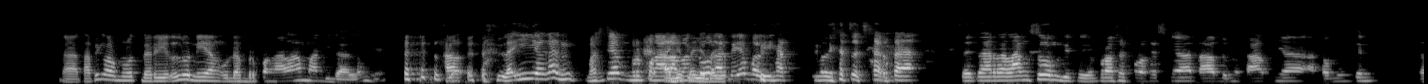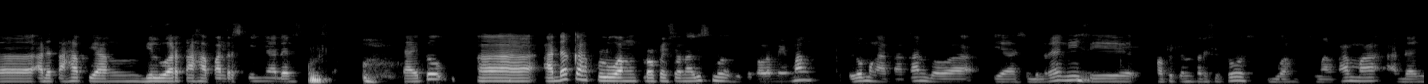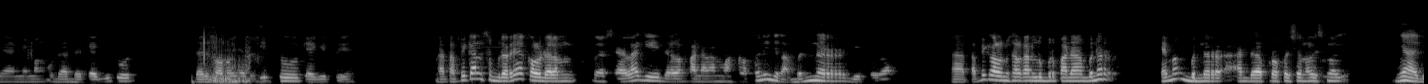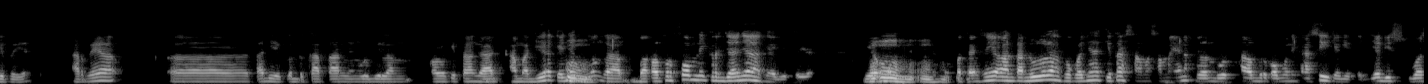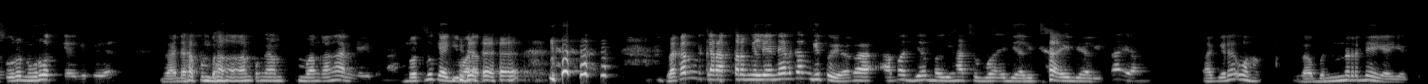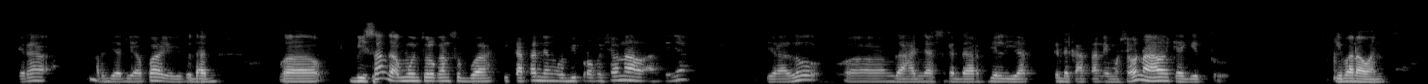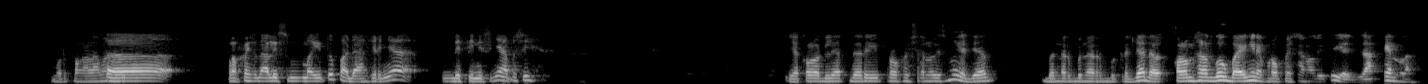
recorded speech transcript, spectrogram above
Nah tapi kalau menurut dari lu nih yang udah berpengalaman di dalam ya hal, lah iya kan maksudnya berpengalaman tuh artinya melihat melihat secara secara langsung gitu ya proses-prosesnya tahap demi tahapnya atau mungkin uh, ada tahap yang di luar tahapan resminya dan seterusnya. Nah itu uh, adakah peluang profesionalisme gitu? Kalau memang lu mengatakan bahwa ya sebenarnya nih si public interest itu sebuah simalkama adanya memang udah ada kayak gitu dari sononya begitu kayak gitu ya. Nah tapi kan sebenarnya kalau dalam eh, sekali lagi dalam pandangan Mas Lakso ini juga benar gitu kan nah tapi kalau misalkan lu berpandangan benar emang benar ada profesionalismenya gitu ya? Artinya eh, tadi ya, kedekatan yang lu bilang kalau kita nggak sama dia kayaknya hmm. gue nggak bakal perform nih kerjanya kayak gitu ya. Dia mm, mm, potensinya antar dulu lah pokoknya kita sama-sama enak dalam hal berkomunikasi kayak gitu. Dia di gua suruh nurut kayak gitu ya. Nggak ada pembangkangan pembangkangan kayak gitu. Nah menurut lu kayak gimana lah kan karakter milenial kan gitu ya kak. Apa dia melihat sebuah idealita idealita yang akhirnya wah nggak bener deh kayak gitu. Kira terjadi apa ya gitu. Dan uh, bisa nggak munculkan sebuah ikatan yang lebih profesional? Artinya ya lu eh, nggak uh, hanya sekedar dilihat kedekatan emosional kayak gitu. Gimana Wan? Menurut pengalaman uh, profesionalisme itu pada akhirnya definisinya apa sih ya kalau dilihat dari profesionalisme ya dia benar-benar bekerja kalau misalnya gue bayangin ya profesional itu ya Zaken lah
